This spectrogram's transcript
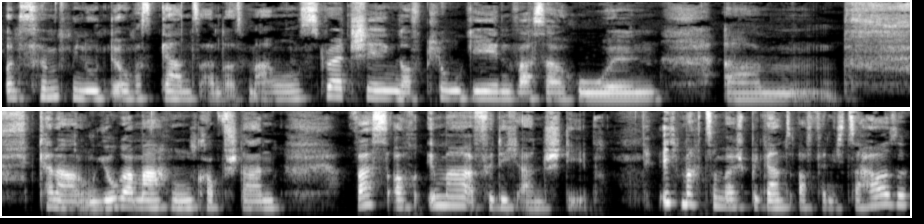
und fünf Minuten irgendwas ganz anderes machen. Stretching, auf Klo gehen, Wasser holen, ähm, keine Ahnung, Yoga machen, Kopfstand, was auch immer für dich ansteht. Ich mache zum Beispiel ganz oft, wenn ich zu Hause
